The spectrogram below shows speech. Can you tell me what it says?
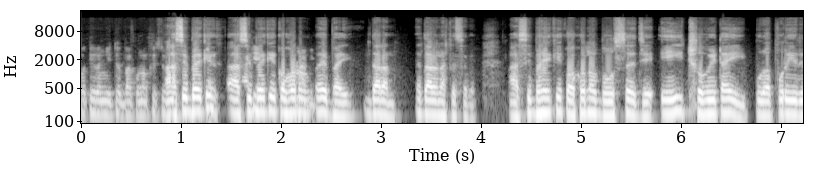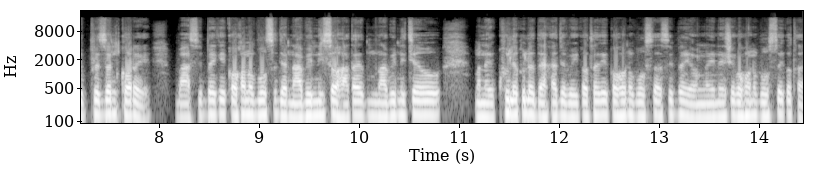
অতিরঞ্জিত বা কোনো কিছু আসিফ ভাই কি আসিফ ভাই কি কখনো এই ভাই দাঁড়ান দাঁড়ান একটা সেকেন্ড আসিফ ভাই কি কখনো বলছে যে এই ছবিটাই পুরোপুরি রিপ্রেজেন্ট করে বা আসিফ ভাই কি কখনো বলছে যে নাবির নিচেও হাতে নাবির নিচেও মানে খুলে খুলে দেখা যাবে এই কথা কি কখনো বলছে আসিফ ভাই? অনলাইনে এসে কখনো বলছে এই কথা?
